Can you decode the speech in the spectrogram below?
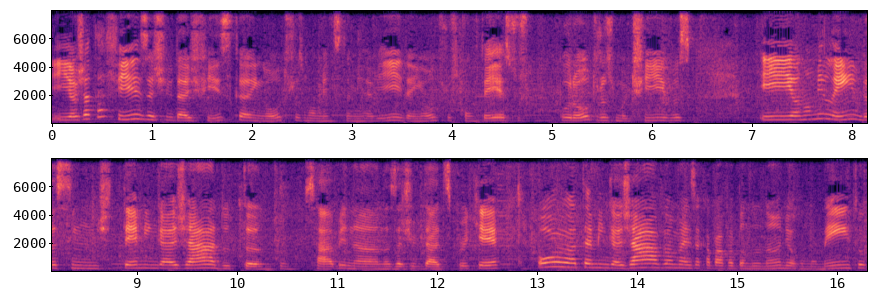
E eu já até fiz atividade física em outros momentos da minha vida, em outros contextos, por outros motivos. E eu não me lembro, assim, de ter me engajado tanto, sabe, na, nas atividades, porque ou eu até me engajava, mas acabava abandonando em algum momento,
